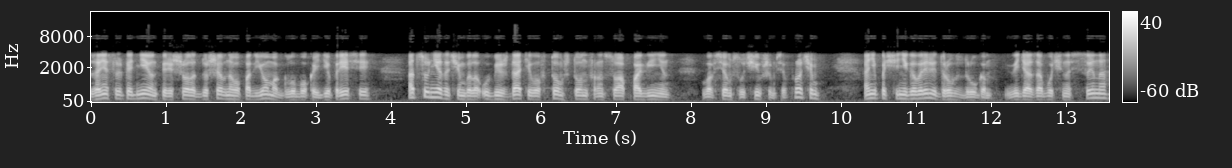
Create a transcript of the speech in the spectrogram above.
За несколько дней он перешел от душевного подъема к глубокой депрессии — Отцу незачем было убеждать его в том, что он, Франсуа, повинен во всем случившемся. Впрочем, они почти не говорили друг с другом. Видя озабоченность сына,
